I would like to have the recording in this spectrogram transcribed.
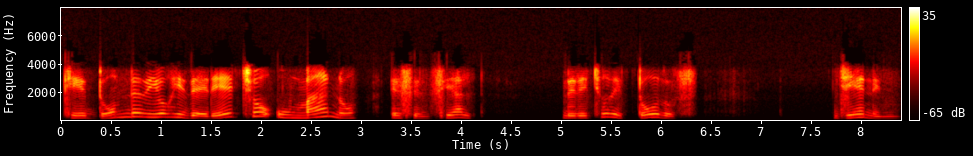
que es don de Dios y derecho humano esencial, derecho de todos, llenen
